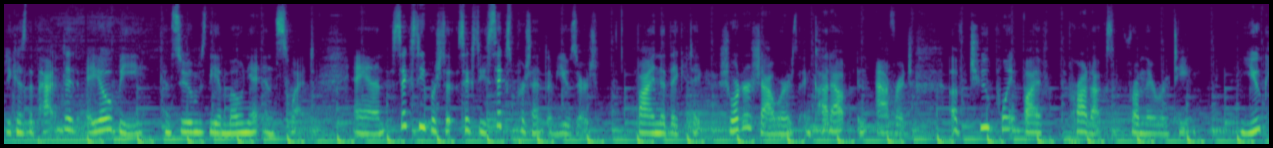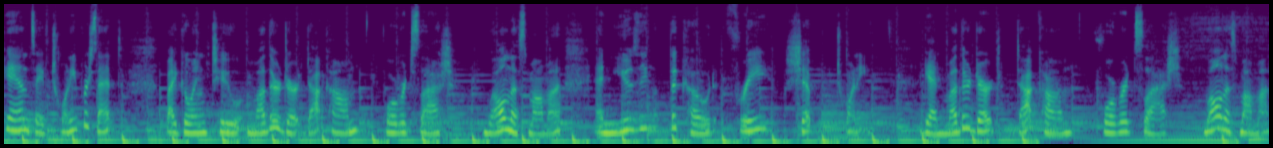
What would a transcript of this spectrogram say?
because the patented AOB consumes the ammonia in sweat, and 60%, 66% of users find that they can take shorter showers and cut out an average of 2.5 products from their routine. You can save 20% by going to motherdirt.com forward slash wellness mama and using the code free ship 20 again motherdirt.com forward slash wellness mama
